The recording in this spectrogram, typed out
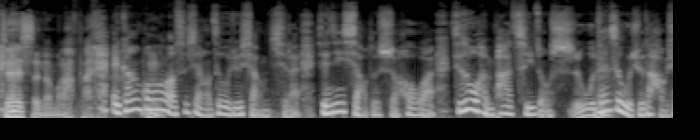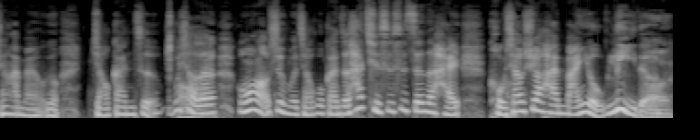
真的省了麻烦。哎，刚刚光光老师讲的这，我就想起来，简简小的时候啊，其实我很怕吃一种食物，但是我觉得好像还蛮有用，嚼甘蔗。我不晓得光光老师有没有嚼过甘蔗，它其实是真的还口腔需要还蛮有力的，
